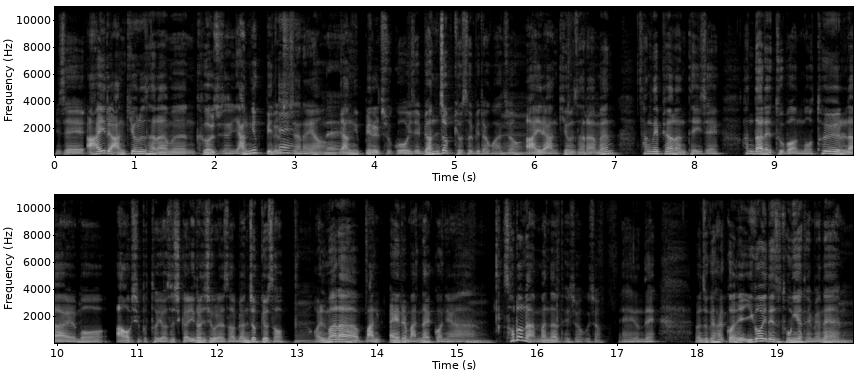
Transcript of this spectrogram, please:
이제 아이를 안 키우는 사람은 그걸 주잖아요. 양육비를 네. 주잖아요. 네. 양육비를 주고 이제 면접 교섭이라고 하죠. 음. 아이를 안 키운 사람은 상대편한테 이제 한 달에 두 번 뭐 토요일 날뭐 9시부터 6시까지 이런 식으로 해서 면접 교섭 음. 얼마나 만, 애를 만날 거냐. 음. 서로는 안 만나도 되죠. 그죠? 예. 근데 면접 교섭 할 거냐. 이거에 대해서 동의가 되면은 음.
